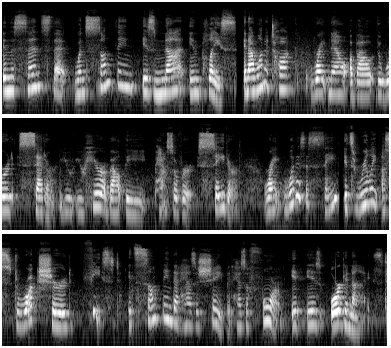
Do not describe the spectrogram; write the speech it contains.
in the sense that when something is not in place, and I want to talk right now about the word Seder. You, you hear about the Passover Seder, right? What is a Seder? It's really a structured feast. It's something that has a shape, it has a form, it is organized.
